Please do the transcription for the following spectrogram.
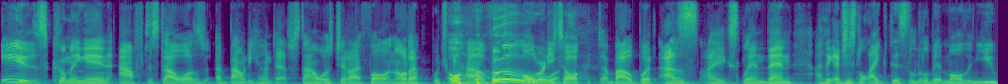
is coming in after Star Wars A Bounty Hunter, Star Wars Jedi Fallen Order, which we Oh, have already talked about. But as I explained then, I think I just like this a little bit more than you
